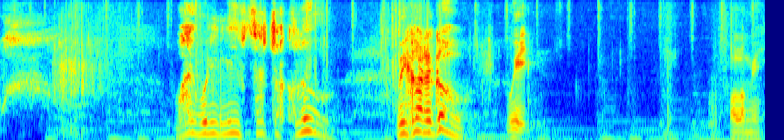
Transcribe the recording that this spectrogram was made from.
Wow. Why would he leave such a clue? We gotta go. Wait. Follow me.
